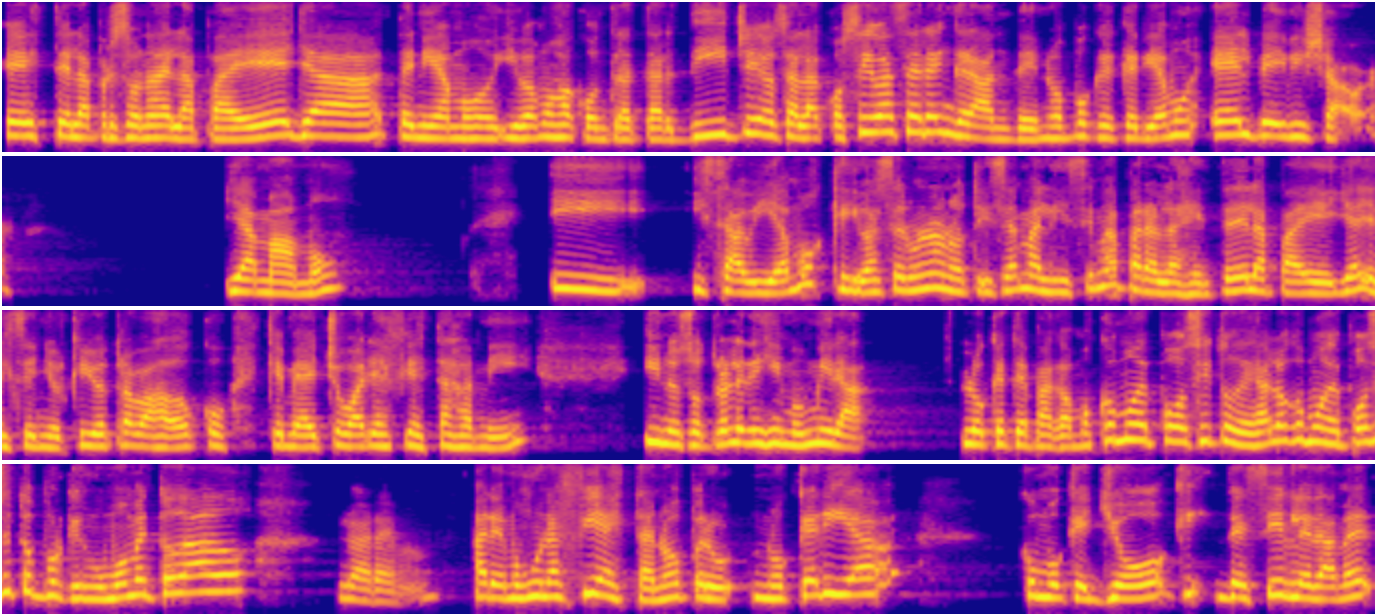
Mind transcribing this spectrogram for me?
este, la persona de la paella, teníamos, íbamos a contratar DJ, o sea, la cosa iba a ser en grande, ¿no? Porque queríamos el baby shower. Llamamos y, y sabíamos que iba a ser una noticia malísima para la gente de la paella y el señor que yo he trabajado con, que me ha hecho varias fiestas a mí. Y nosotros le dijimos, mira, lo que te pagamos como depósito, déjalo como depósito porque en un momento dado lo haremos. Haremos una fiesta, ¿no? Pero no quería como que yo decirle, dame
